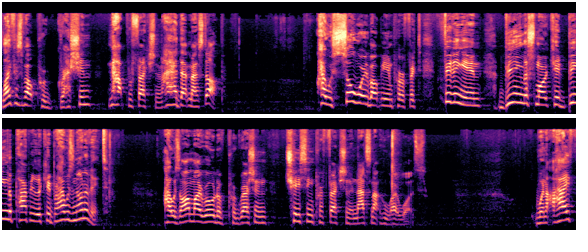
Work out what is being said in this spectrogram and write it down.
Life is about progression, not perfection. And I had that messed up. I was so worried about being perfect, fitting in, being the smart kid, being the popular kid, but I was none of it. I was on my road of progression, chasing perfection, and that's not who I was. When I found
